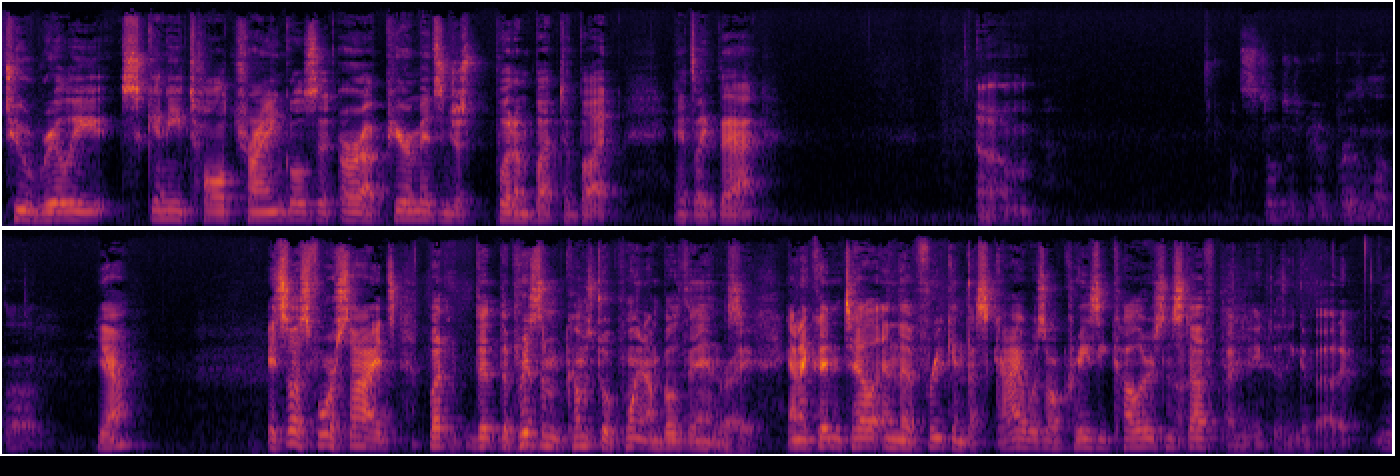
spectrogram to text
two really skinny, tall triangles or uh, pyramids and just put them butt to butt, and it's like that. Um, Still just be a prism, I thought. Yeah. It still has four sides, but the, the prism comes to a point on both ends. Right. And I couldn't tell, and the freaking the sky was all crazy colors and stuff. I need to think about it. Yeah.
